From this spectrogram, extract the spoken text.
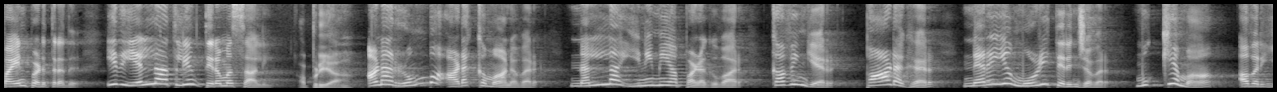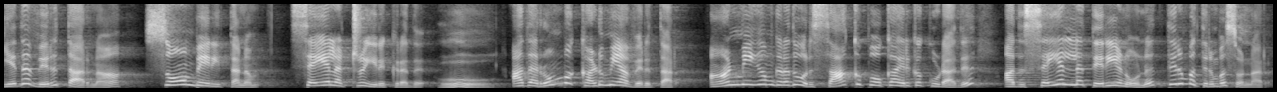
பயன்படுத்துறது. இது எல்லாத்துலயும் திறமசாலி. அப்படியா? ஆனா ரொம்ப அடக்கமானவர் நல்லா இனிமையா பழகுவார் கவிஞர் பாடகர் நிறைய மொழி தெரிஞ்சவர். முக்கியமா அவர் எதை வெறுத்தார்னா சோம்பேறித்தனம் செயலற்று இருக்கிறது. ஓ. அத ரொம்ப கடுமையா வெறுத்தார். ஆன்மீகம்ங்கிறது ஒரு சாக்கு போக்கா இருக்கக்கூடாது அது செயல்ல தெரியணும்னு திரும்ப திரும்ப சொன்னார்.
